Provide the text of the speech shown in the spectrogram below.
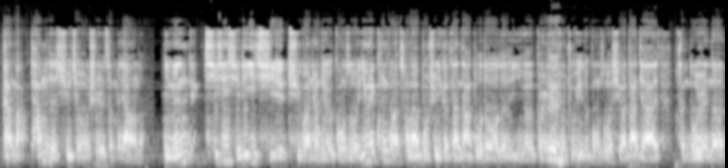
干嘛？他们的需求是怎么样的？你们齐心协力一起去完成这个工作，因为空管从来不是一个单打独斗的一个个人英雄主义的工作，需要大家很多人的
